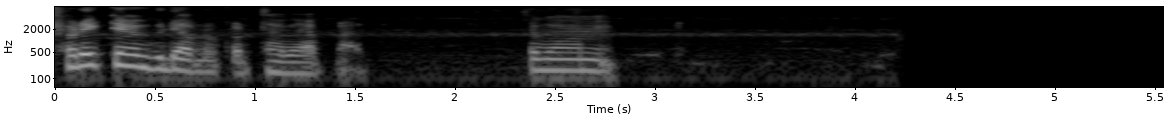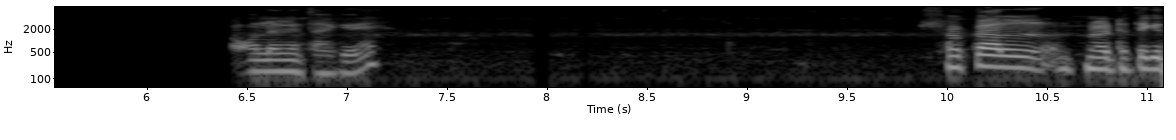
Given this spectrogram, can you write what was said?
সঠিক টাইমে ভিডিও আপলোড করতে হবে আপনার। যেমন অনলাইনে থাকে। সকাল নয়টা থেকে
